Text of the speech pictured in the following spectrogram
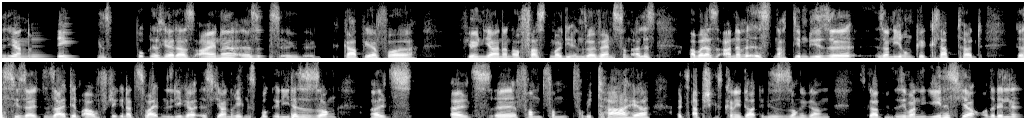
Jan Regensburg ist ja das eine. Also es äh, gab ja vor vielen Jahren dann auch fast mal die Insolvenz und alles. Aber das andere ist, nachdem diese Sanierung geklappt hat, dass sie seit, seit dem Aufstieg in der zweiten Liga ist Jan Regensburg in jeder Saison als als äh, vom, vom, vom Etat her als Abstiegskandidat in die Saison gegangen. Es gab, sie waren jedes Jahr unter den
